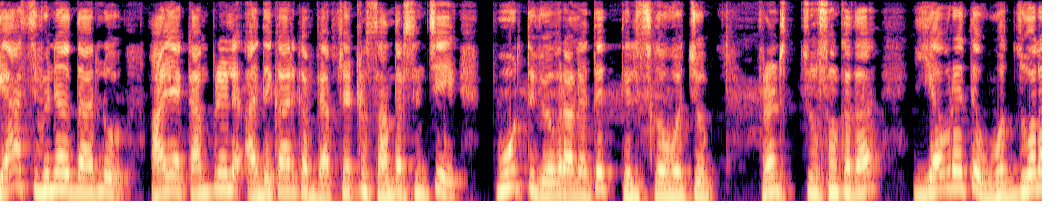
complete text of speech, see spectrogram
గ్యాస్ వినియోగదారులు ఆయా కంపెనీల అధికారిక వెబ్సైట్ను సందర్శించి పూర్తి వివరాలు అయితే తెలుసుకోవచ్చు. ఫ్రెండ్స్ చూసాం కదా ఎవరైతే ఉజ్వల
